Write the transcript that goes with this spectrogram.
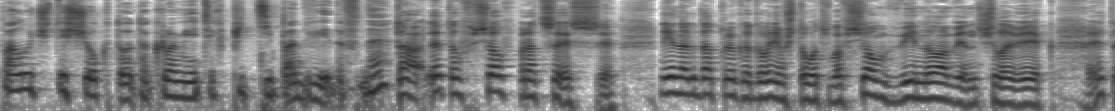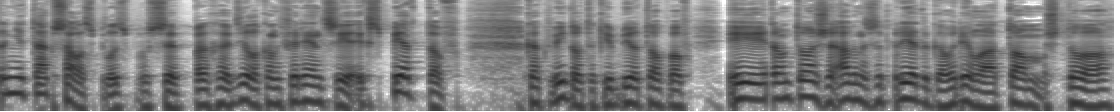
получит еще кто-то, кроме этих пяти подвидов, да? Да, это все в процессе. Иногда только говорим, что вот во всем виновен человек. Это не так. Саласпилс проходила конференция экспертов, как видов, так и биотопов. И там тоже Агнеса Преда говорила о том, что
